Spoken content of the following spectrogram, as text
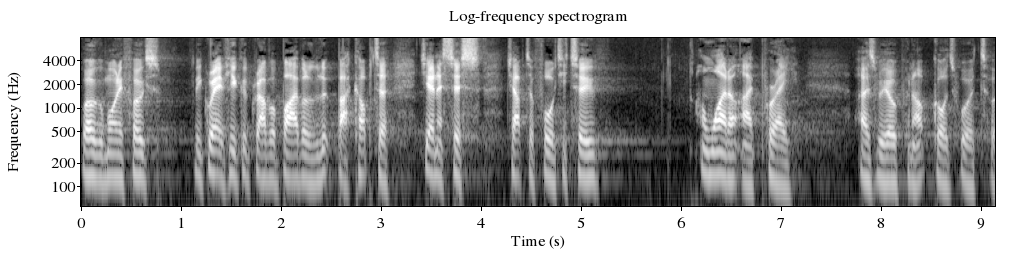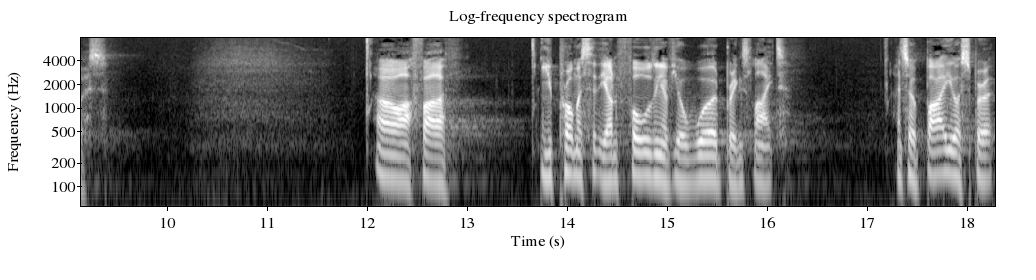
Well, good morning, folks. It'd be great if you could grab a Bible and look back up to Genesis chapter 42. And why don't I pray as we open up God's word to us? Oh, our Father, you promise that the unfolding of your word brings light. And so, by your Spirit,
